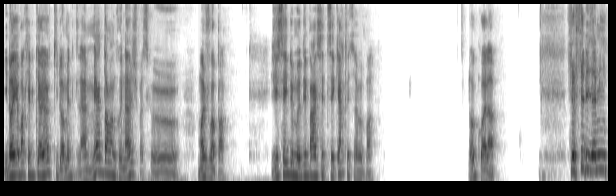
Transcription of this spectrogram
Il doit y avoir quelqu'un qui doit mettre la merde dans l'engrenage parce que euh, moi je vois pas. J'essaye de me débarrasser de ces cartes et ça veut pas. Donc voilà. Sur ce les amis,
